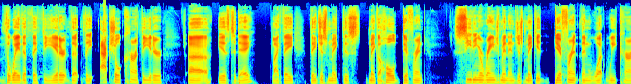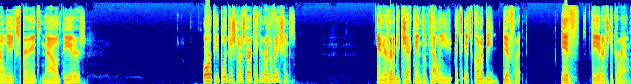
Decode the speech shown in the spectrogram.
the way that the theater, the the actual current theater, uh, is today. Like they they just make this make a whole different seating arrangement and just make it different than what we currently experience now in theaters. Or people are just going to start taking reservations. And they're going to be check-ins. I'm telling you, it's it's going to be different if theaters stick around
